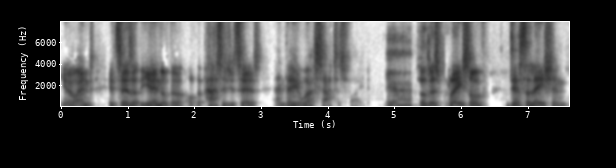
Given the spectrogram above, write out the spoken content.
You know and it says at the end of the of the passage it says and they were satisfied. Yeah. So this place of desolation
